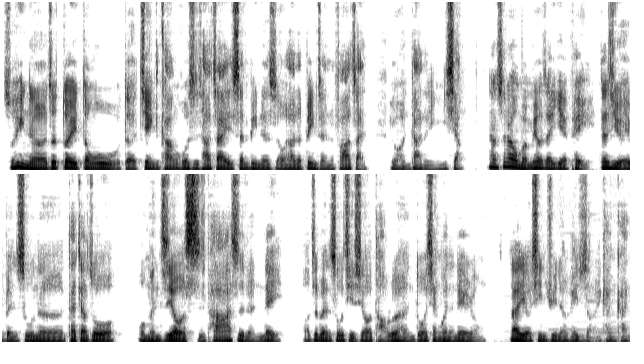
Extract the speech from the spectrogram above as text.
所以呢，这对动物的健康，或是它在生病的时候，它的病程的发展有很大的影响。那虽然我们没有在夜配，但是有一本书呢，它叫做《我们只有十趴是人类》哦。这本书其实有讨论很多相关的内容，大家有兴趣呢，可以去找来看看。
